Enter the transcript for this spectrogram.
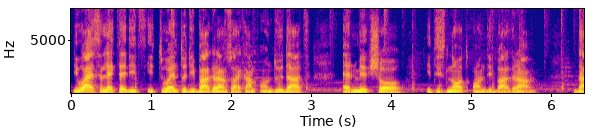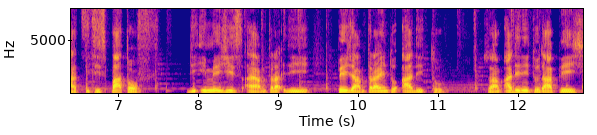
the way i selected it it went to the background so i can undo that and make sure it is not on the background that it is part of the images i am the page i'm trying to add it to. So i'm adding it to that page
